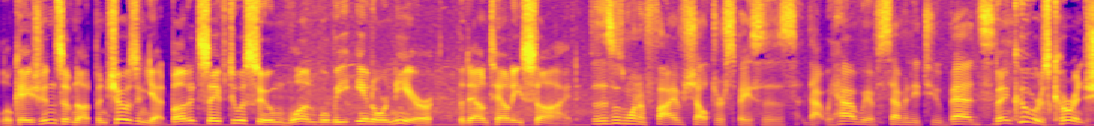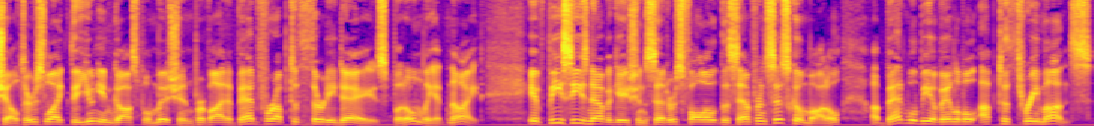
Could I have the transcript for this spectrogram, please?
Locations have not been chosen yet, but it's safe to assume one will be in or near the downtown east side. So, this is one of five shelter spaces that we have. We have 72 beds. Vancouver's current shelters, like the Union Gospel Mission, provide a bed for up to 30 days, but only at night. If BC's navigation centers follow the San Francisco model, a bed will be available up to three months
